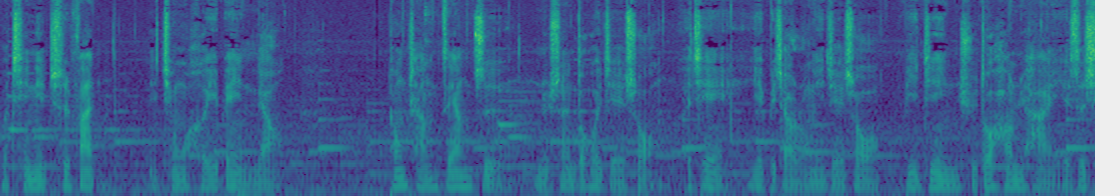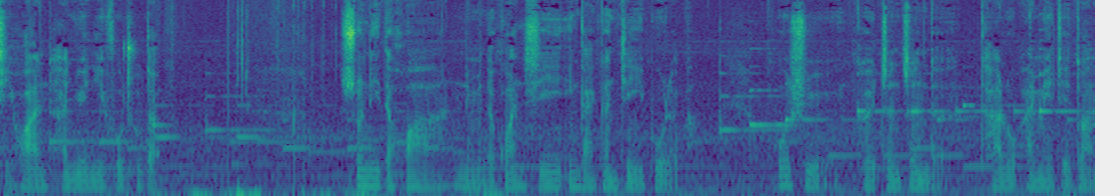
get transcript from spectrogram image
我请你吃饭，你请我喝一杯饮料。通常这样子，女生都会接受，而且也比较容易接受。毕竟许多好女孩也是喜欢和愿意付出的。顺利的话，你们的关系应该更进一步了吧？或许可以真正的踏入暧昧阶段，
